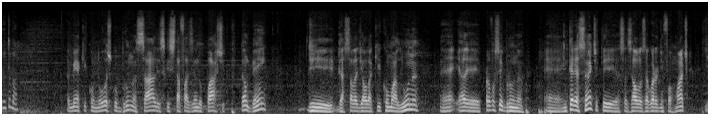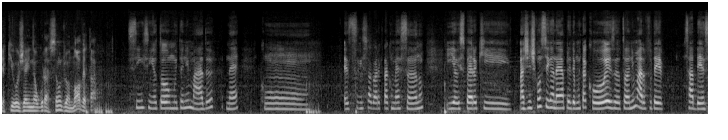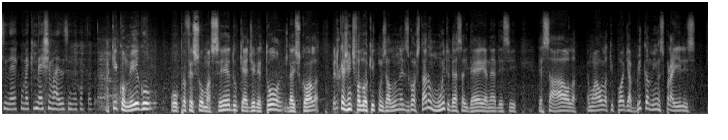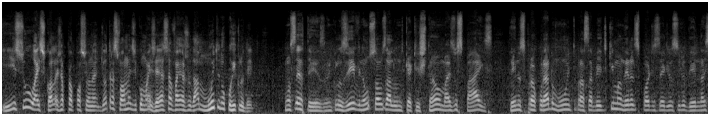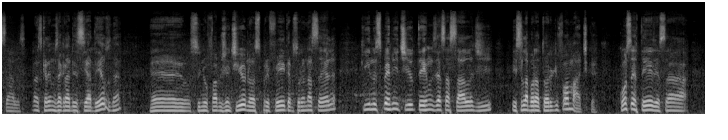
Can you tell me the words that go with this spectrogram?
Muito bom. Também aqui conosco, Bruna Sales, que está fazendo parte também de, da sala de aula aqui como aluna. Né? É, Para você, Bruna, é interessante ter essas aulas agora de informática e aqui hoje é a inauguração de uma nova etapa? Sim, sim, eu estou muito animada, né, com isso agora que está começando. E eu espero que a gente consiga, né, aprender muita coisa. Eu tô animada por poder saber, assim, né, como é que mexe mais, assim, no computador. Aqui comigo, o professor Macedo, que é diretor da escola. Pelo que a gente falou aqui com os alunos, eles gostaram muito dessa ideia, né, desse, dessa aula. É uma aula que pode abrir caminhos para eles. E isso a escola já proporciona de outras formas e com mais essa vai ajudar muito no currículo dele. Com certeza. Inclusive, não só os alunos que aqui estão, mas os pais têm nos procurado muito para saber de que maneira eles podem inserir o filho dele nas salas. Nós queremos agradecer a Deus, né? É, o senhor Fábio Gentil, nosso prefeito, a professora Ana Célia, que nos permitiu termos essa sala de esse laboratório de informática. Com certeza, esse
